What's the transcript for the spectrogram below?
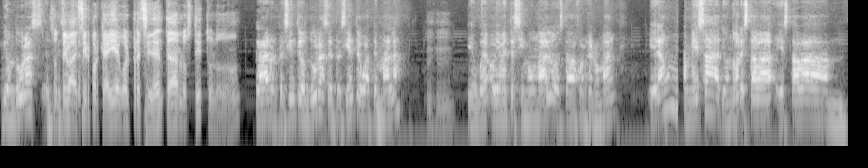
de Honduras. Eso te iba a decir porque ahí llegó el presidente a dar los títulos, ¿no? Claro, el presidente de Honduras, el presidente de Guatemala, eh, obviamente Simón Malo, estaba Jorge Román. Era una mesa de honor, estaba, estaba mm,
